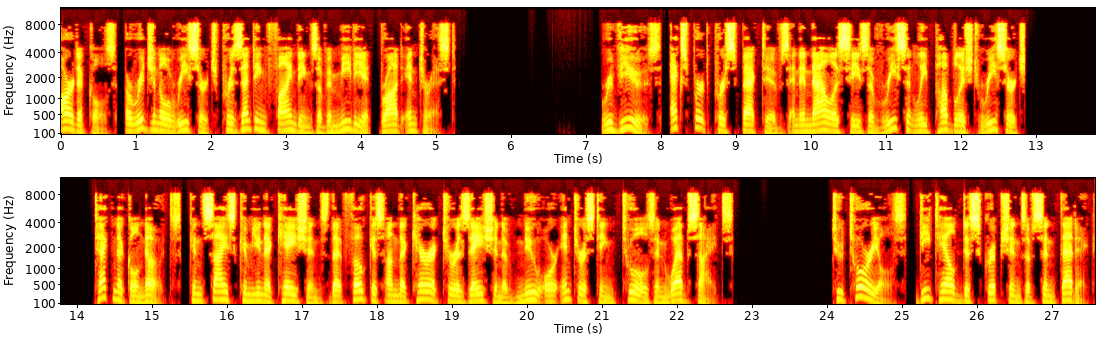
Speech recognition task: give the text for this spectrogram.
articles, original research presenting findings of immediate, broad interest Reviews, expert perspectives and analyses of recently published research Technical notes, concise communications that focus on the characterization of new or interesting tools and websites. Tutorials, detailed descriptions of synthetic,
